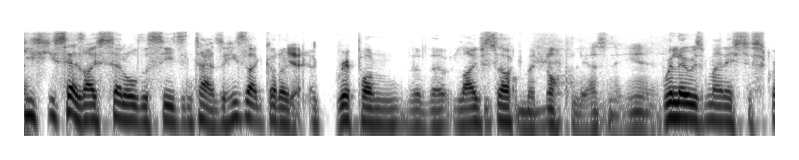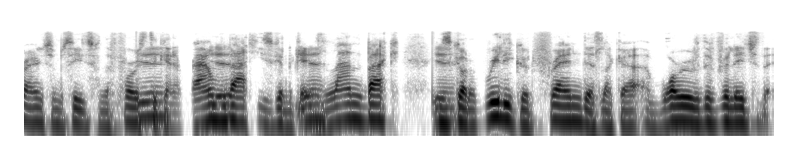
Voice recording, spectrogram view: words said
He, he says I sell all the seeds in town, so he's like got a, Yeah. a grip on the, the he's livestock. got a monopoly, hasn't he? Yeah. Willow has managed to scrounge some seeds from the forest to get around yeah, that. He's going to get his land back. He's got a really good friend. There's like a, a warrior of the village that,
